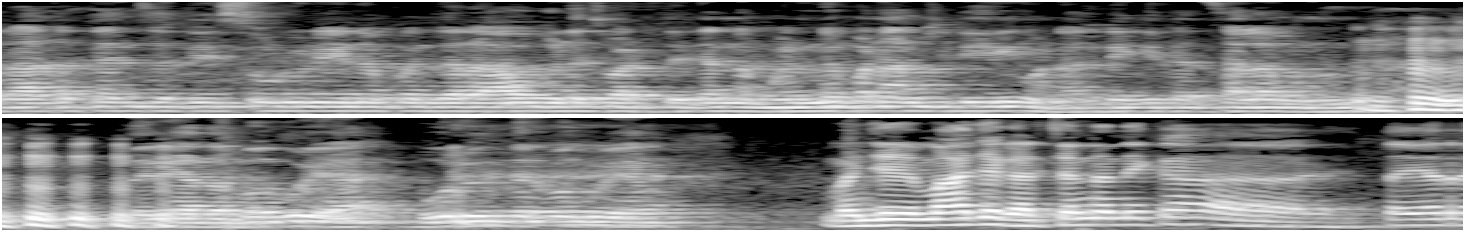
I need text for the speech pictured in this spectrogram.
तर आता त्यांचं ते सोडून येणं पण जरा अवघडच वाटतंय. त्यांना म्हणणं पण आमची डेअरिंग होणार नाही की त्यात चला म्हणून. तरी आता बघूया. बोलून तर बघूया. म्हणजे माझ्या घरच्यांना नाही का तयार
